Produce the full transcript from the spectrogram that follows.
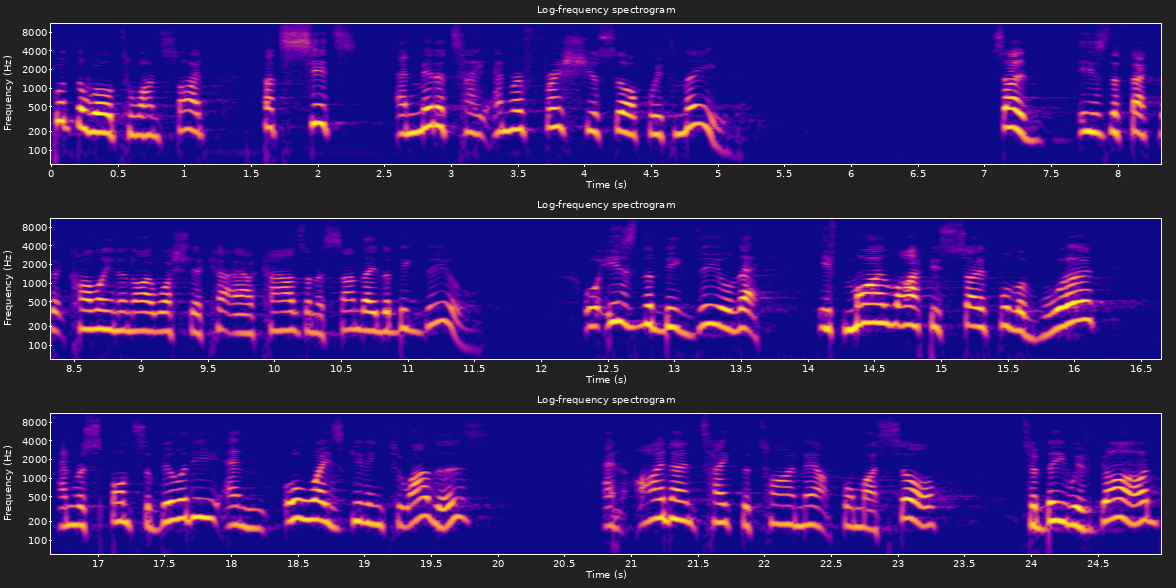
put the world to one side, but sit and meditate and refresh yourself with me. So, is the fact that Colleen and I wash our cars on a Sunday the big deal? Or is the big deal that if my life is so full of work and responsibility and always giving to others, and I don't take the time out for myself to be with God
